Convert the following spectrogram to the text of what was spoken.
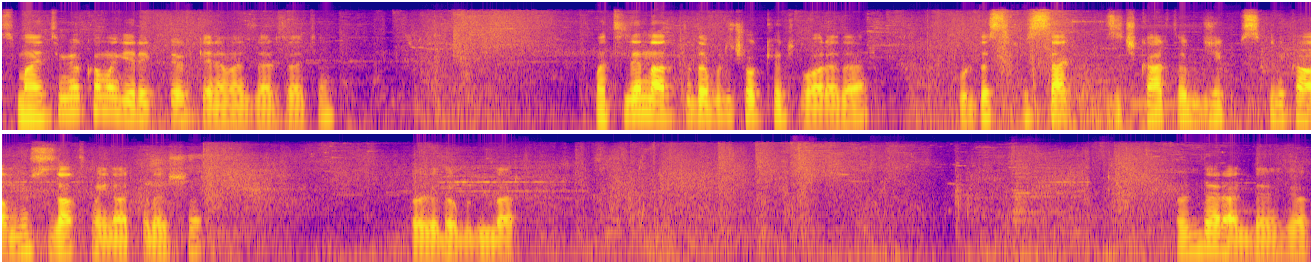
Smite'im yok ama gerekli yok. Gelemezler zaten. Matile'nin attığı W çok kötü bu arada. Burada sıkışsak bizi çıkartabilecek bir skill'i kalmıyor. Siz atmayın arkadaşlar. Böyle W'lar. Öldü herhalde. Yok.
